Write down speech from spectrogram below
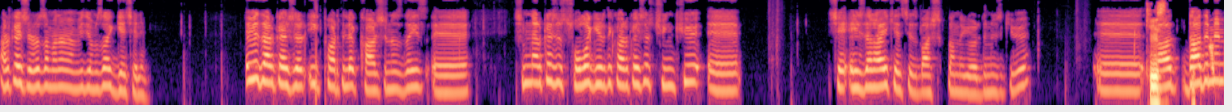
Arkadaşlar o zaman hemen videomuza geçelim. Evet arkadaşlar ilk partiyle karşınızdayız. Ee, şimdi arkadaşlar sola girdik arkadaşlar çünkü ee, şey ejderhayı keseceğiz başlıktan da gördüğünüz gibi. Ee, Kes- daha, daha demin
